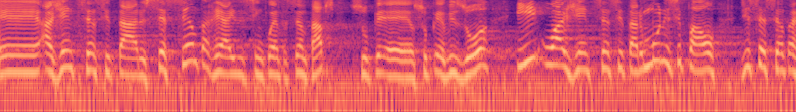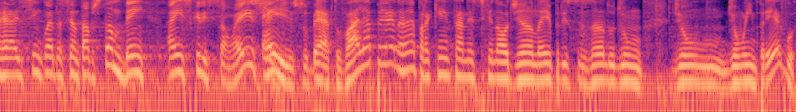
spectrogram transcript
É, agente censitário R$ 60,50, super, é, supervisor, e o agente censitário municipal de R$ 60,50 também a inscrição. É isso? É isso, Beto. Vale a pena, né? Para quem tá nesse final de ano aí precisando de um, de um, de um emprego,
